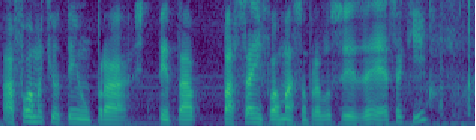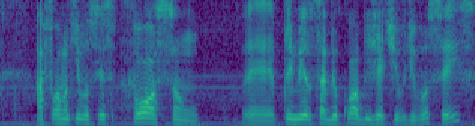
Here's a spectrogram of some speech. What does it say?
a forma que eu tenho para tentar passar a informação para vocês é essa aqui. A forma que vocês possam é, primeiro saber qual é o objetivo de vocês.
